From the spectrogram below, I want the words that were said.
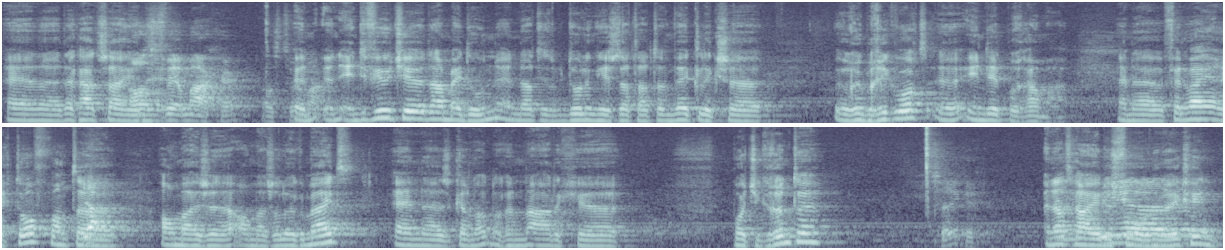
En eh, dan gaat zij Als het weer mag, hè? Als het weer een, mag. een interviewtje daarmee doen. En dat het de bedoeling is dat dat een wekelijkse rubriek wordt in dit programma. En eh vinden wij erg tof, want Ja. Alma, is, eh, Alma is een leuke meid. En ze kan ook nog een aardig potje grunten. Zeker. En dat ga je dus volgende week zien.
